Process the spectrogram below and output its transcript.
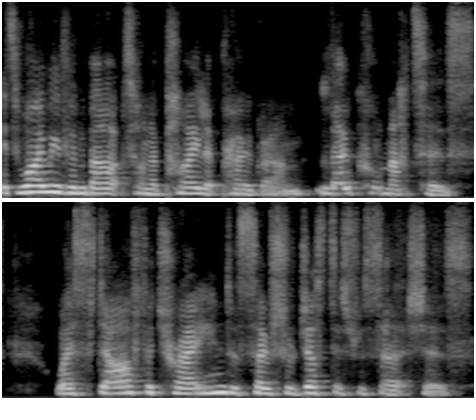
It's why we've embarked on a pilot programme, Local Matters, where staff are trained as social justice researchers,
